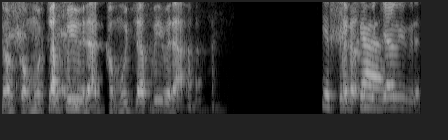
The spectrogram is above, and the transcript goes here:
No, con mucha fibra, con mucha fibra. Qué pecado. mucha fibra.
